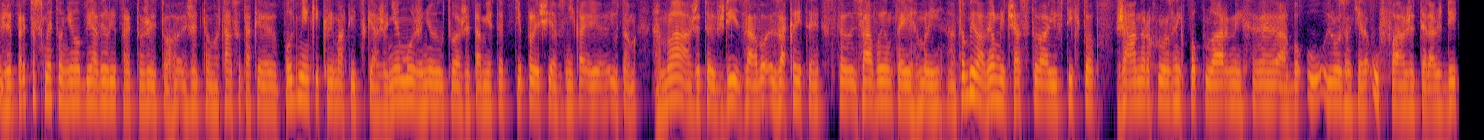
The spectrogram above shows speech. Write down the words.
že preto sme to neobjavili, pretože to, že to, tam sú také podmienky klimatické a že nemôžňujú to a že tam je teplejšie a vznikajú tam hmla a že to je vždy závo, zakryté závojom tej hmly. A to býva veľmi často aj v týchto žánroch rôznych populárnych e, alebo rôznych teda UFA, že teda vždy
